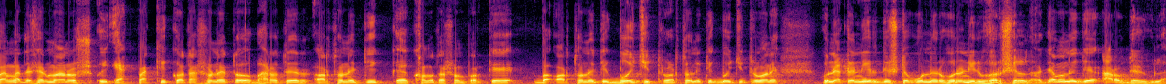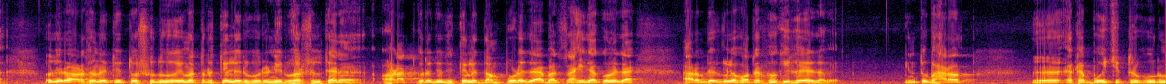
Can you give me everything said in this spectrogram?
বাংলাদেশের মানুষ ওই একপাক্ষিক কথা শোনে তো ভারতের অর্থনৈতিক ক্ষমতা সম্পর্কে বা অর্থনৈতিক বৈচিত্র্য অর্থনৈতিক বৈচিত্র্য মানে কোনো একটা নির্দিষ্ট পণ্যের উপরে নির্ভরশীল না। যেমন এই যে আরব দেশগুলা, ওদের অর্থনীতি তো শুধুই মাত্র তেলের উপরে নির্ভরশীল, তাই না? হঠাৎ করে যদি তেলের দাম পড়ে যায় বা চাহিদা কমে যায়, আরব দেশগুলো পথের ফকির হয়ে যাবে। কিন্তু ভারত একটা বৈচিত্র্যপূর্ণ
